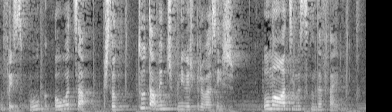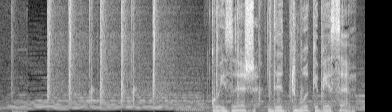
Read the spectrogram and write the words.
o Facebook ou o WhatsApp, que estão totalmente disponíveis para vocês. Uma ótima segunda-feira. Coisas da tua cabeça.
